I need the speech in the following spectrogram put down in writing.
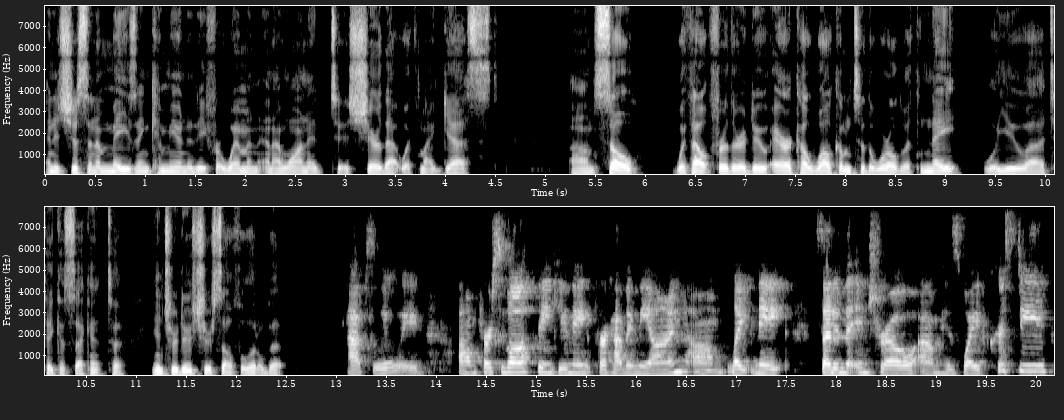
and it's just an amazing community for women. And I wanted to share that with my guest. Um, so, without further ado, Erika, welcome to the world with Nate. Will you uh, take a second to introduce yourself a little bit? Absolutely. Um, first of all, thank you, Nate, for having me on. Um, like Nate said in the intro, um, his wife, Christy,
